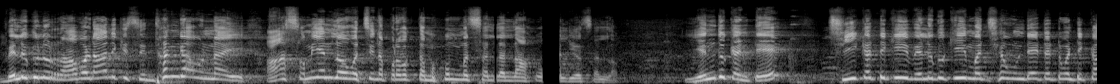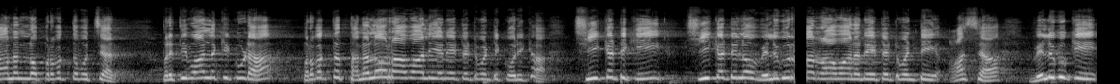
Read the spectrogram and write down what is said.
వెలుగులు రావడానికి సిద్ధంగా ఉన్నాయి. ఆ సమయంలో వచ్చిన ప్రవక్త ముహమ్మద్ సల్లల్లాహు అలైహి వసల్లం. ఎందుకంటే చీకటికి వెలుగుకి మధ్య ఉండేటటువంటి కాలంలో ప్రవక్త వచ్చారు. ప్రతి వాళ్ళకి కూడా ప్రవక్త తనలో రావాలి అనేటటువంటి కోరిక చీకటికి చీకటిలో వెలుగు రావాలనేటటువంటి ఆశ వెలుగుకి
